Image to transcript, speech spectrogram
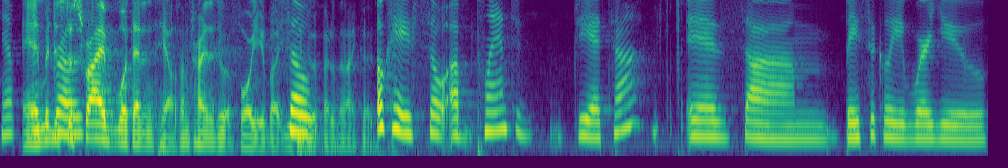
Yep. and just rose. describe what that entails. I'm trying to do it for you, but you can do it better than I could. Okay, so a plant dieta is um, basically where you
